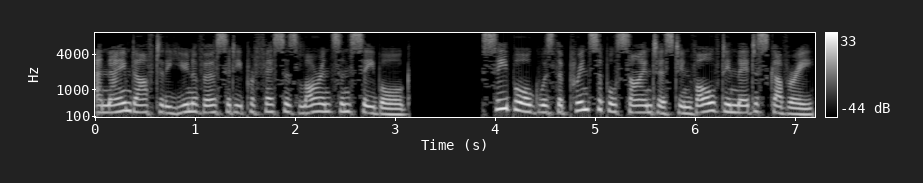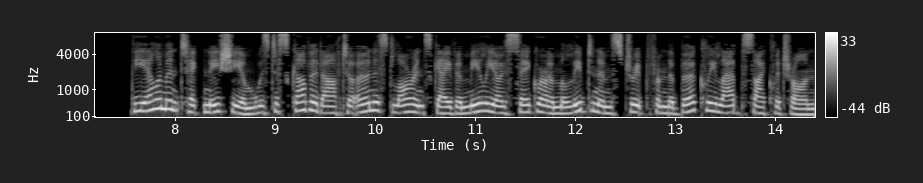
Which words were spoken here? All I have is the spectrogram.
are named after the university professors Lawrence and Seaborg. Seaborg was the principal scientist involved in their discovery. The element technetium was discovered after Ernest Lawrence gave Emilio Segre a molybdenum strip from the Berkeley lab cyclotron.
